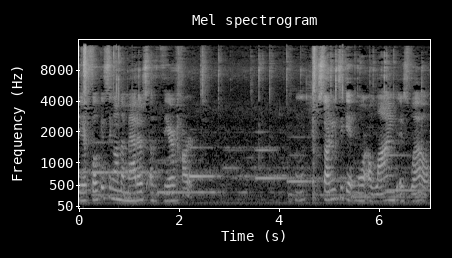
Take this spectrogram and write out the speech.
They're focusing on the matters of their heart. Mm-hmm. Starting to get more aligned as well.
